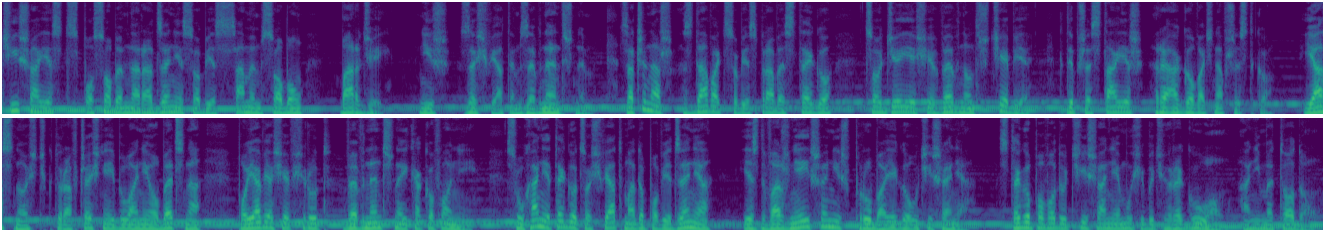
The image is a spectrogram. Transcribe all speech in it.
Cisza jest sposobem na radzenie sobie z samym sobą bardziej niż ze światem zewnętrznym. Zaczynasz zdawać sobie sprawę z tego, co dzieje się wewnątrz ciebie, gdy przestajesz reagować na wszystko. Jasność, która wcześniej była nieobecna, pojawia się wśród wewnętrznej kakofonii. Słuchanie tego, co świat ma do powiedzenia, jest ważniejsze niż próba jego uciszenia. Z tego powodu cisza nie musi być regułą ani metodą,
